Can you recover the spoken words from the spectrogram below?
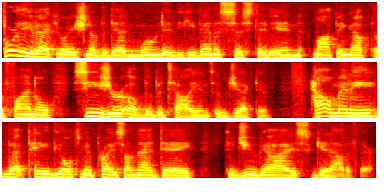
for the evacuation of the dead and wounded. He then assisted in mopping up the final seizure of the battalion's objective. How many that paid the ultimate price on that day did you guys get out of there?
